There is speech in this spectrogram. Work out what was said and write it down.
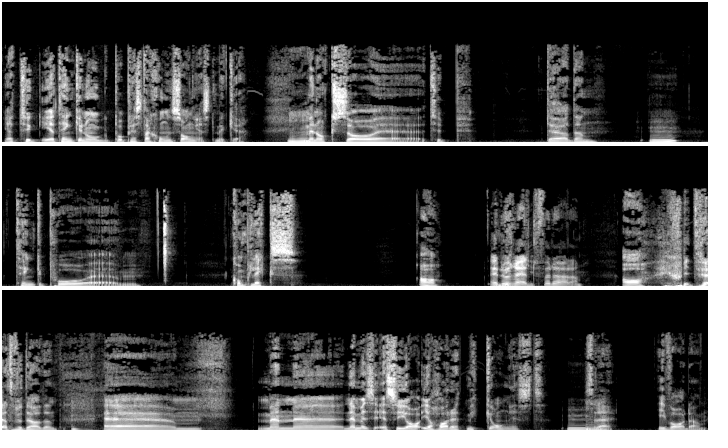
Jag, tyck, jag tänker nog på prestationsångest mycket. Men också eh, typ döden. Mm. Tänker på ehm, komplex. Ja, Är du Mycket. rädd för döden? Ja, skiträdd för döden. Ehm, men, eh, nej men alltså jag, jag har rätt mycket ångest, sådär, i vardagen.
